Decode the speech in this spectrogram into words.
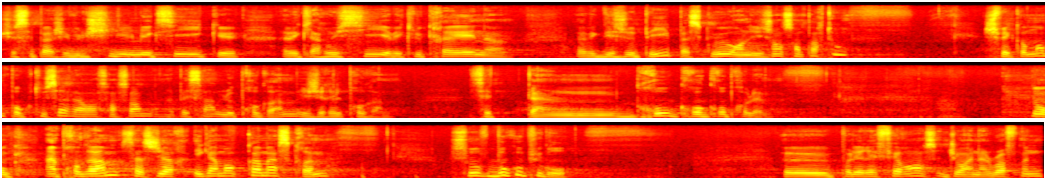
je ne sais pas, j'ai vu le Chili, le Mexique, euh, avec la Russie, avec l'Ukraine, avec des autres pays, parce que les gens sont partout. Je fais comment pour que tout ça avance ensemble? On appelle ça le programme et gérer le programme. C'est un gros, gros, gros problème. Donc, un programme, ça se gère également comme un Scrum, sauf beaucoup plus gros. Pour les références, Joanna Rothman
